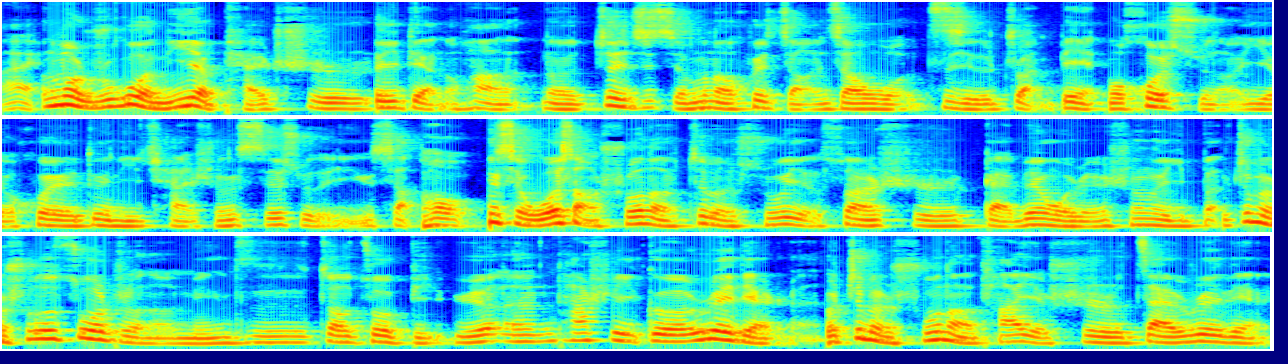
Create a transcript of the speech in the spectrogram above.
隘。那么，如果你也排斥这一点的话，那这期节目呢会讲一讲我自己的转变，我或许呢也会对你产生些许的影响。然后，并且我想说呢，这本书也算是改变我人生的一本。这本书的作者呢，名字叫做比约恩，他是一个瑞典人。而这本书呢，他也是在瑞典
